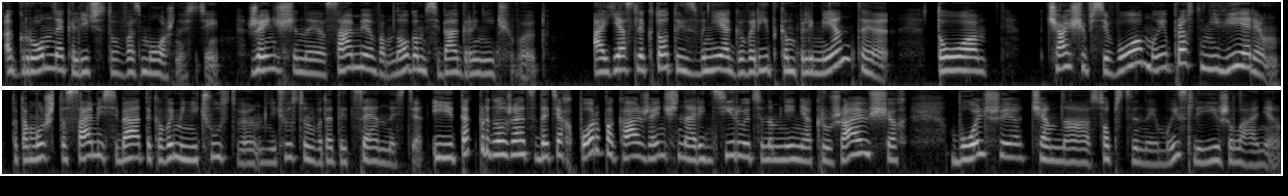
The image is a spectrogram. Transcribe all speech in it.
огромное количество возможностей. Женщины сами во многом себя ограничивают. А если кто-то извне говорит комплименты, то чаще всего мы просто не верим, потому что сами себя таковыми не чувствуем, не чувствуем вот этой ценности. И так продолжается до тех пор, пока женщина ориентируется на мнение окружающих больше, чем на собственные мысли и желания.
